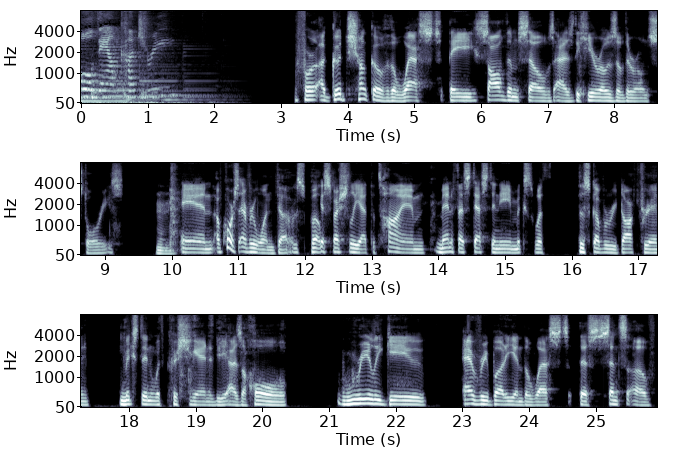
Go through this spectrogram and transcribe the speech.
whole damn country. for a good chunk of the West, they saw themselves as the heroes of their own stories. Hmm. And of course, everyone does, but especially at the time, Manifest Destiny mixed with Discovery Doctrine, mixed in with Christianity as a whole, really gave everybody in the West this sense of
